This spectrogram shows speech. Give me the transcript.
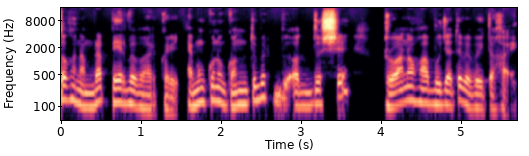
তখন আমরা পের ব্যবহার করি এবং কোনো গন্তব্যের উদ্দেশ্যে রোয়ানো হওয়া বুঝাতে ব্যবহৃত হয়।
